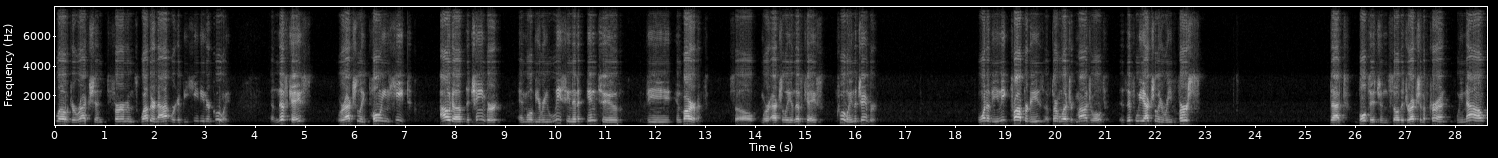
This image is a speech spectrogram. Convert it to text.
flow direction determines whether or not we're going to be heating or cooling. In this case, we're actually pulling heat out of the chamber and we'll be releasing it into the environment. So we're actually, in this case, cooling the chamber. One of the unique properties of thermoelectric modules is if we actually reverse that voltage and so the direction of current, we now,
